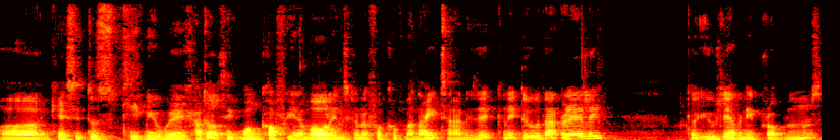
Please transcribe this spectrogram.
uh, in case it does keep me awake. I don't think one coffee in the morning is going to fuck up my night time, is it? Can it do that, really? Don't usually have any problems.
